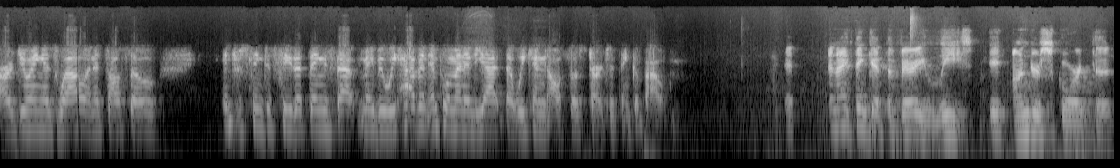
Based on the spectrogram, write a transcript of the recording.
are doing as well. And it's also interesting to see the things that maybe we haven't implemented yet that we can also start to think about. And I think at the very least, it underscored the,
